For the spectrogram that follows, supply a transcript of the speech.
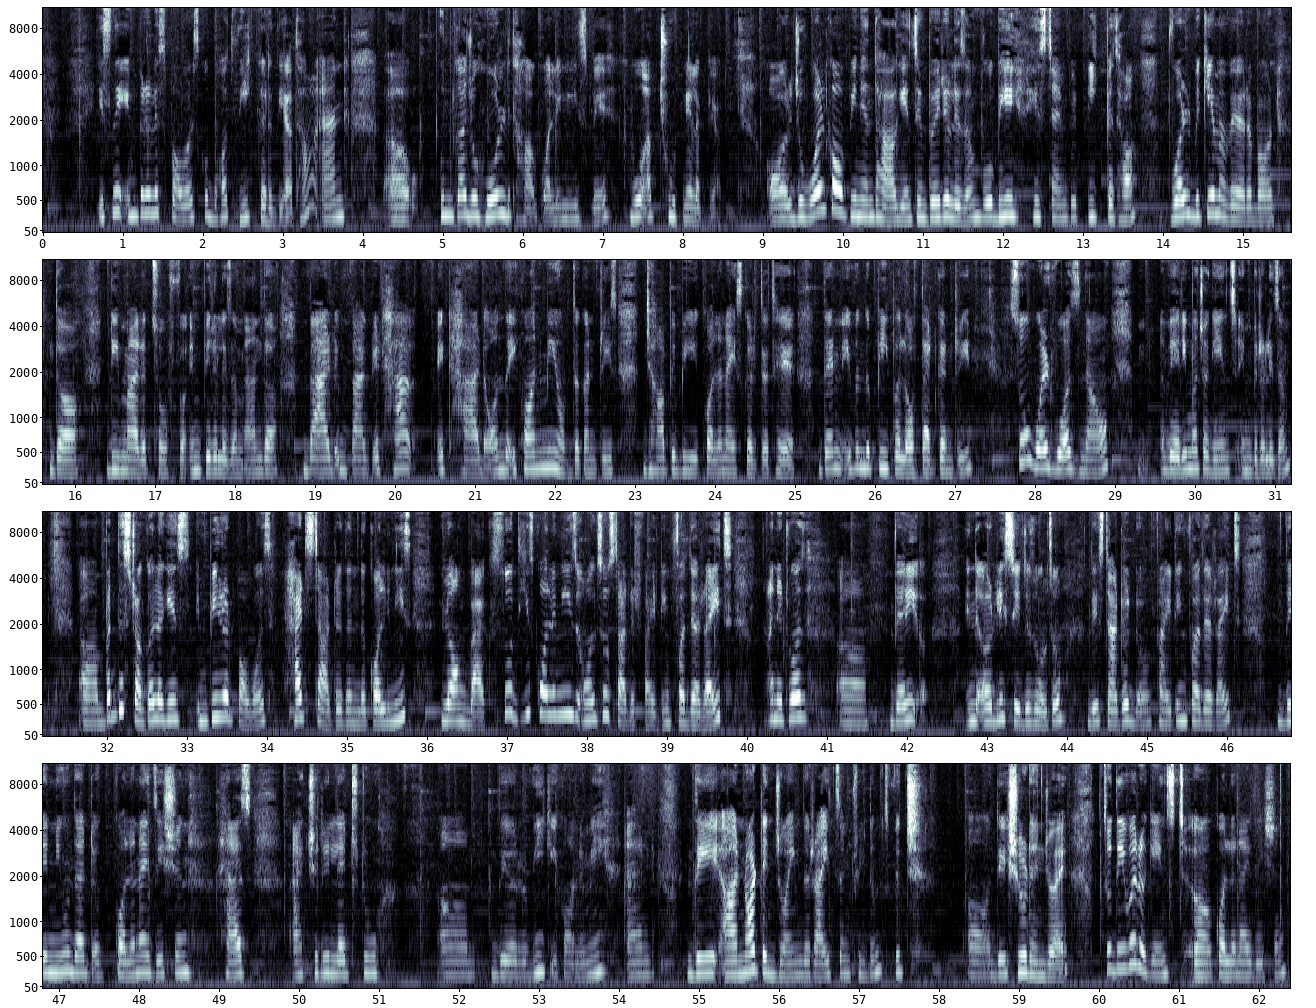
इसने imperialist powers को बहुत week कर दिया था एंड uh, उनका जो होल्ड था कॉलोनीज़ पे वो अब छूटने लग गया। और जो वर्ल्ड का ओपिनियन था अगेंस्ट इम्पेरियलिज्म वो भी इस टाइम पे पीक पे था। World became aware about the demerits of imperialism and the bad impact it have it had on the economy of the countries जहाँ पे भी कॉलोनाइज करते थे। Then even the people of that country so world was now very much against imperialism. Uh, but the struggle against imperial powers had started in the colonies long back. So these colonies also started fighting for their rights. And it was uh, very in the early stages also they started uh, fighting for their rights. They knew that uh, colonization has actually led to um, their weak economy and they are not enjoying the rights and freedoms which uh, they should enjoy. So they were against uh, colonization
